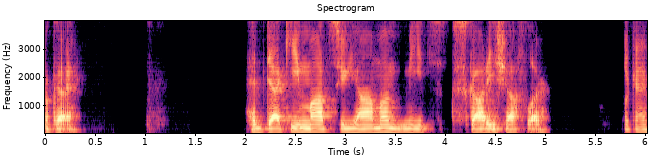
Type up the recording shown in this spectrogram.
Okay. Hideki Matsuyama meets Scotty Scheffler. Okay.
